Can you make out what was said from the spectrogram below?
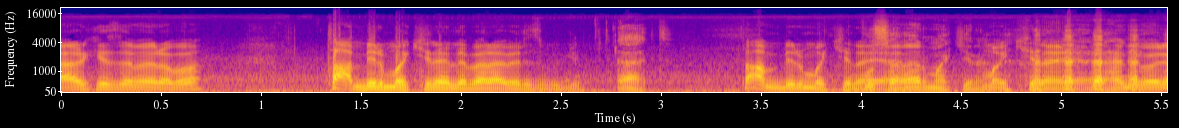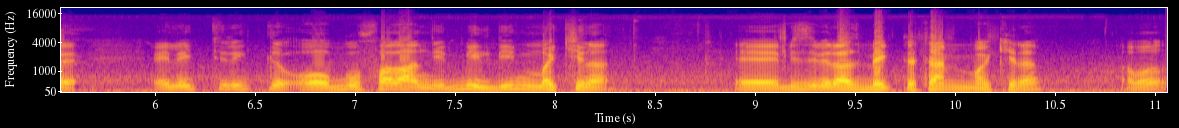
Herkese merhaba. Tam bir makineyle beraberiz bugün. Evet. Tam bir makine Bu yani. sefer makine. Makine yani. Hani böyle elektrikli o bu falan değil. Bildiğin makine. Ee, bizi biraz bekleten bir makine. Ama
